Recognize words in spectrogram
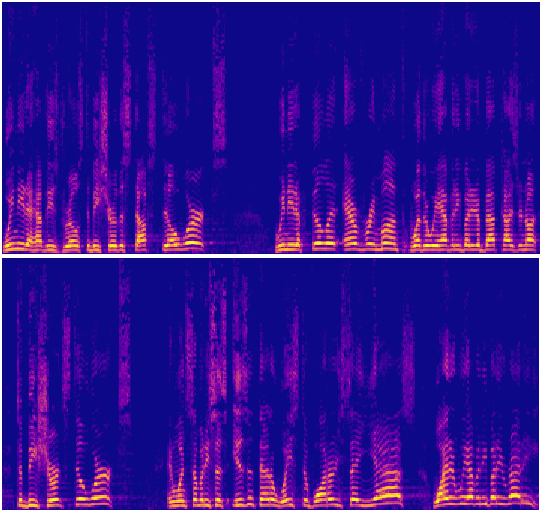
we need to have these drills to be sure the stuff still works. We need to fill it every month, whether we have anybody to baptize or not, to be sure it still works. And when somebody says, Isn't that a waste of water? You say, Yes. Why didn't we have anybody ready?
